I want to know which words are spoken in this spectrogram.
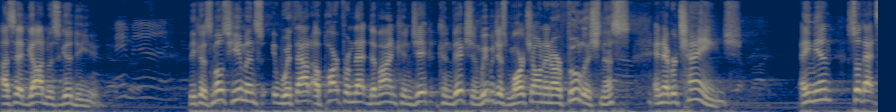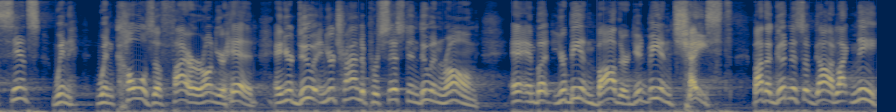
I said, God was good to you. Because most humans, without, apart from that divine conviction, we would just march on in our foolishness and never change. Amen? So that sense when, when coals of fire are on your head and you're doing and you're trying to persist in doing wrong, and, and but you're being bothered, you're being chased by the goodness of God. Like me,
